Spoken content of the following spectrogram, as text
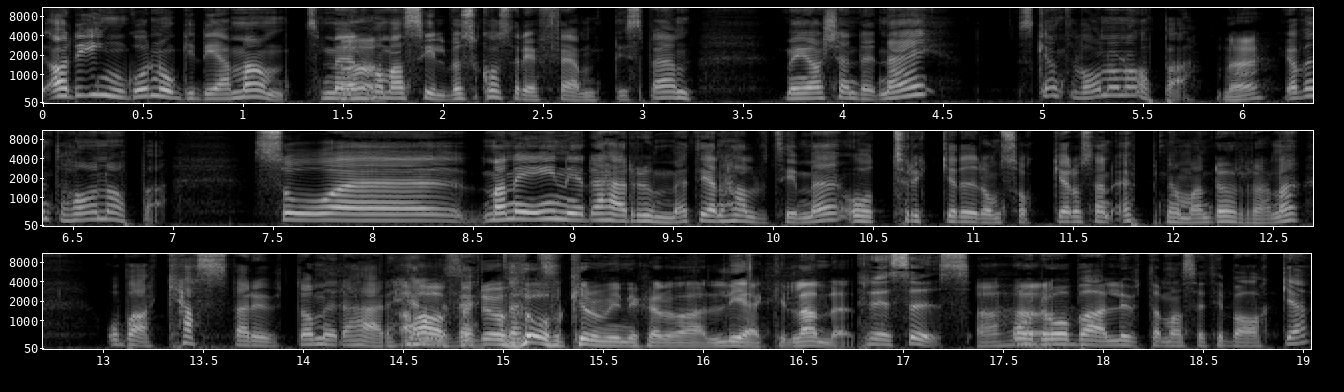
ja det ingår nog i diamant men Ah. har man silver så kostar det 50 spänn. Men jag kände nej, det ska inte vara någon apa. Nej. Jag vill inte ha en apa. Så man är inne i det här rummet i en halvtimme och trycker i dem socker och sen öppnar man dörrarna och bara kastar ut dem i det här Jaha, för helvetet. då åker de in i själva leklandet. Precis, Aha. och då bara lutar man sig tillbaka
